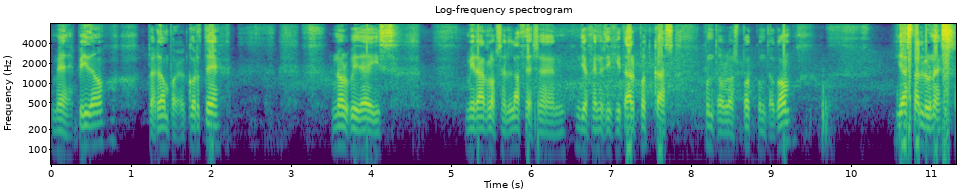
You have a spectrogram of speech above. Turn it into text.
Me despido. Perdón por el corte no olvidéis mirar los enlaces en diogenesdigitalpodcast.blogspot.com y hasta el lunes.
